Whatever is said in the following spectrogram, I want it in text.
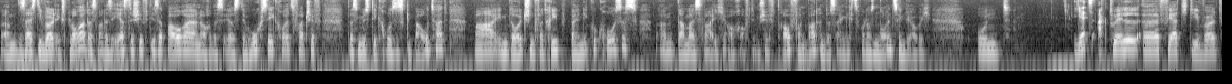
Ähm, das heißt, die World Explorer, das war das erste Schiff dieser Baureihe und auch das erste Hochseekreuzfahrtschiff, das Mystic Cruises gebaut hat, war im deutschen Vertrieb bei Nico Cruises. Ähm, damals war ich auch auf dem Schiff drauf. Wann war denn das eigentlich? 2019, glaube ich. Und Jetzt aktuell äh, fährt die World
